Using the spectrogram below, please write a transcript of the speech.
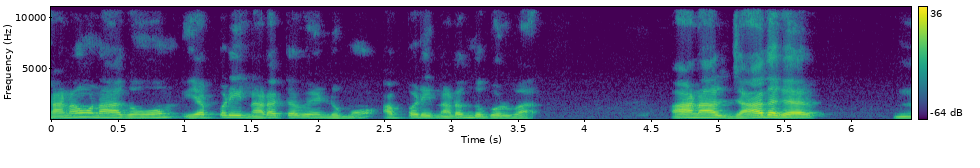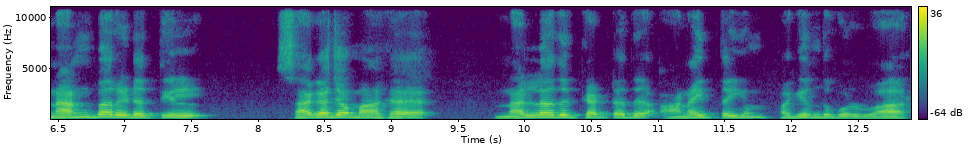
கணவனாகவும் எப்படி நடக்க வேண்டுமோ அப்படி நடந்து கொள்வார். ஆனால் ஜாதகர் நண்பரிடத்தில் சகஜமாக நல்லது கெட்டது அனைத்தையும் பகிர்ந்து கொள்வார்.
